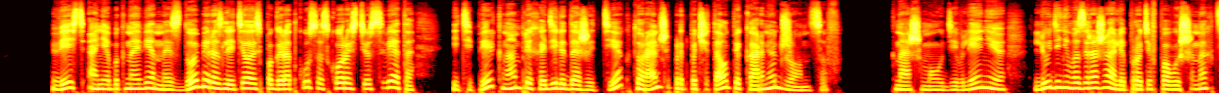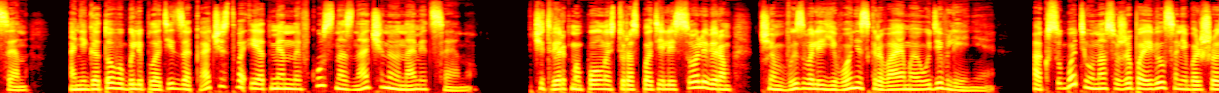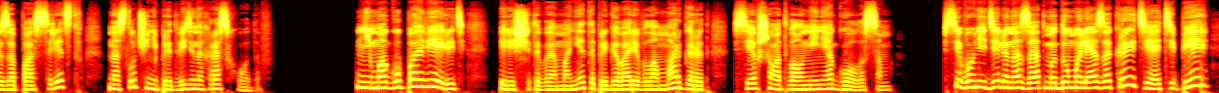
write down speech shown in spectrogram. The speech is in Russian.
Весть о необыкновенной сдобе разлетелась по городку со скоростью света, и теперь к нам приходили даже те, кто раньше предпочитал пекарню Джонсов. К нашему удивлению, люди не возражали против повышенных цен. Они готовы были платить за качество и отменный вкус назначенную нами цену. В четверг мы полностью расплатились с Оливером, чем вызвали его нескрываемое удивление. А к субботе у нас уже появился небольшой запас средств на случай непредвиденных расходов. «Не могу поверить», — пересчитывая монеты, приговаривала Маргарет, севшим от волнения голосом. Всего неделю назад мы думали о закрытии, а теперь...»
